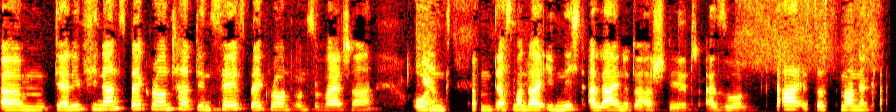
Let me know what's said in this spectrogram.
ähm, der den Finanz-Background hat, den Sales-Background und so weiter. Und ja. ähm, dass man da eben nicht alleine dasteht. Also klar ist das immer eine kleine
